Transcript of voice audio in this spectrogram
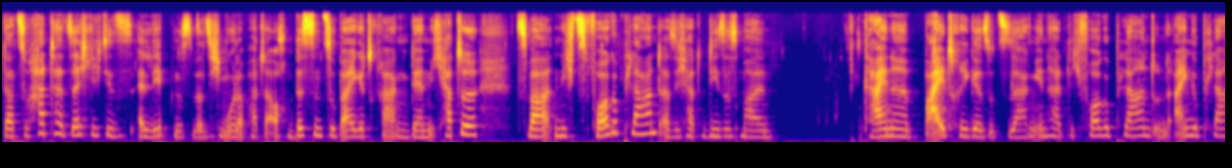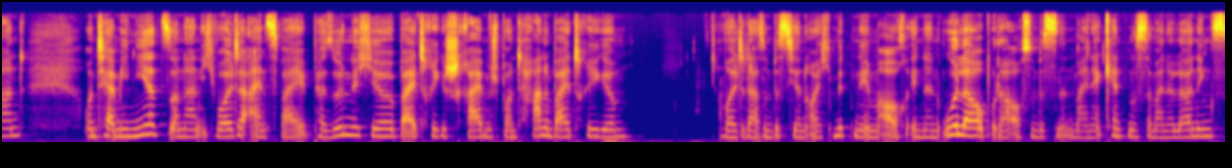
Dazu hat tatsächlich dieses Erlebnis, was ich im Urlaub hatte, auch ein bisschen zu beigetragen, denn ich hatte zwar nichts vorgeplant, also ich hatte dieses Mal keine Beiträge sozusagen inhaltlich vorgeplant und eingeplant und terminiert, sondern ich wollte ein, zwei persönliche Beiträge schreiben, spontane Beiträge wollte da so ein bisschen euch mitnehmen, auch in den Urlaub oder auch so ein bisschen in meine Erkenntnisse, meine Learnings,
